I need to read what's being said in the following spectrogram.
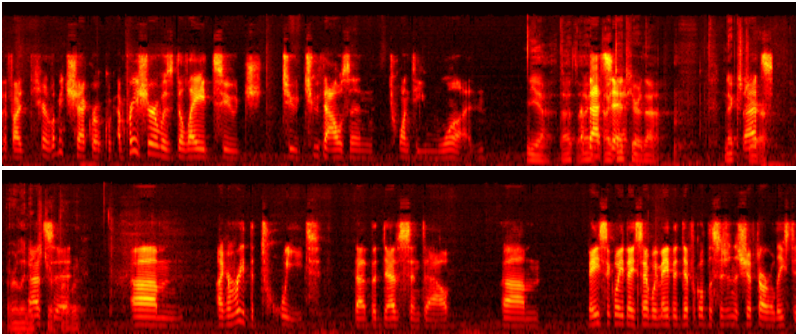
if I here let me check real quick. I'm pretty sure it was delayed to to 2021. Yeah, that's I, That's I did it. hear that. Next That's year, early next year, it. probably. um, I can read the tweet that the devs sent out. Um, basically, they said we made the difficult decision to shift our release to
